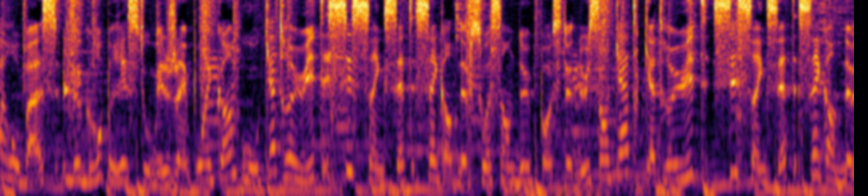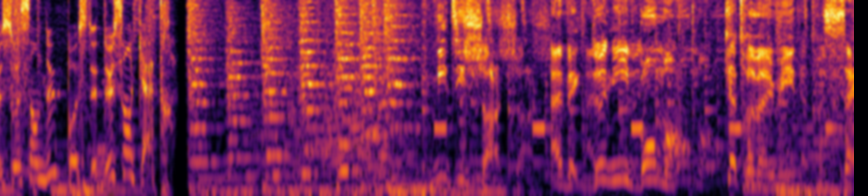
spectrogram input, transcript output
arrobas legroupeRestoBelgin.com ou au 88 657 59 62 poste 204 88 657 59 62 poste 204. Midi Choc avec Denis Beaumont. 88 5.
